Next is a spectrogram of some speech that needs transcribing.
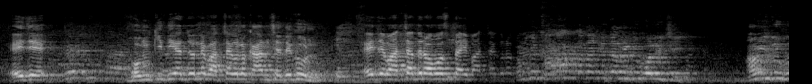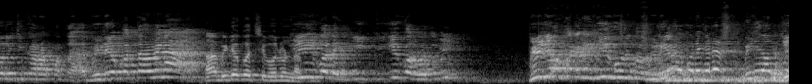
এই যে হুমকি দেওয়ার জন্য বাচ্চাগুলো কাঁদছে দেখুন। এই যে বাচ্চাদের অবস্থা এই বাচ্চাগুলো আমি খারাপ কথা যদি আমি কি বলেছি? আমি যদি বলেছি খারাপ কথা ভিডিও করতে হবে না? হ্যাঁ ভিডিও করছি বলুন না। কি কি- কি করবে তুমি? ভিডিও করে কি কি ভিডিও? ভিডিও করে কেন? ভিডিও কি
